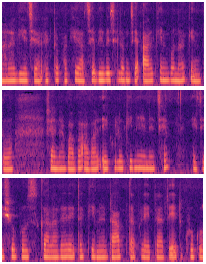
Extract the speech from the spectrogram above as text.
মারা গিয়েছে আর একটা পাখি আছে। ভেবেছিলাম যে আর কিনবো না, কিন্তু সায়নার বাবা আবার এগুলো কিনে এনেছে। এই যে সবুজ কালারের এটা কি মানে ডাব, তারপরে এটা রেড ঘুঘু,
